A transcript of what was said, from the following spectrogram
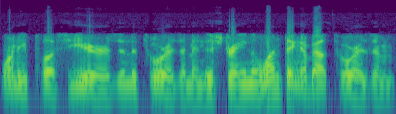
20 plus years in the tourism industry. And the one thing about tourism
